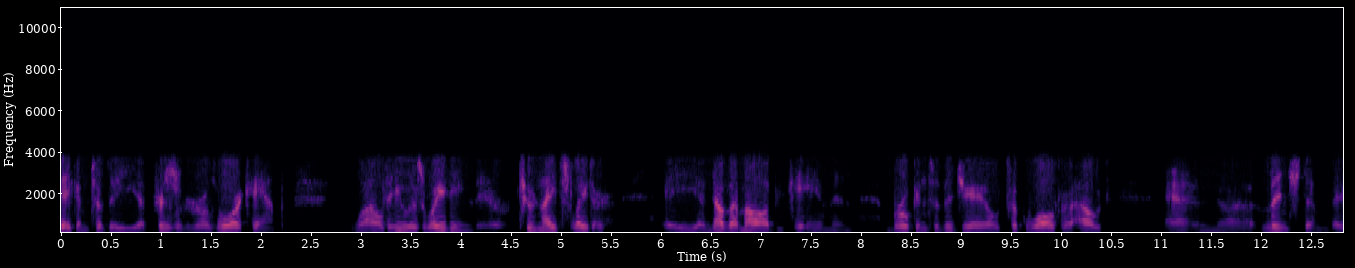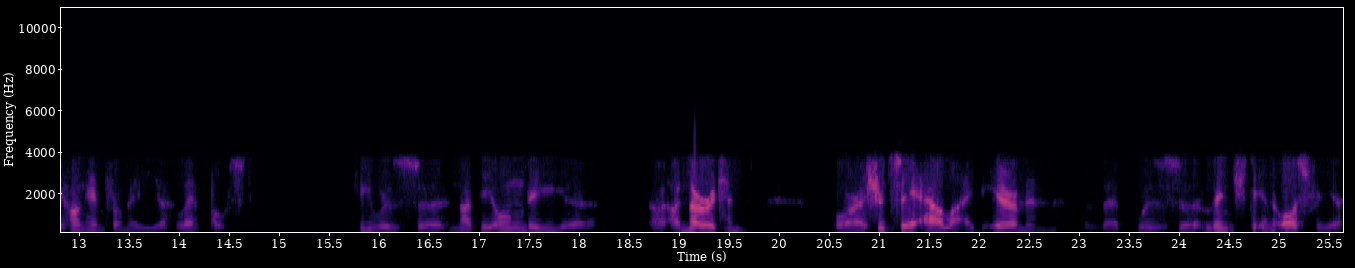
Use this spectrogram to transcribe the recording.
take him to the uh, prisoner of war camp. While he was waiting there, two nights later, a another mob came and broke into the jail, took Walter out, and uh, lynched him. They hung him from a uh, lamppost. He was uh, not the only uh, American or I should say Allied airmen that was uh, lynched in Austria.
